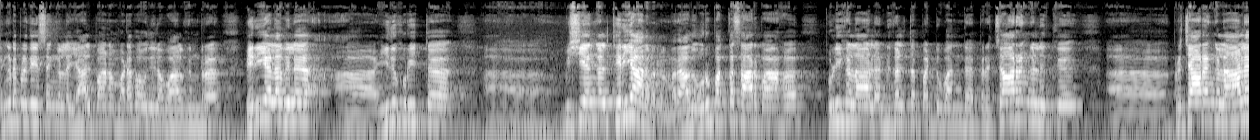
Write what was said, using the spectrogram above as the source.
எங்கட பிரதேசங்களில் யாழ்ப்பாணம் வடபகுதியில் வாழ்கின்ற பெரிய அளவில் இது குறித்த விஷயங்கள் தெரியாதவர்கள். அதாவது ஒரு பக்க சார்பாக புலிகளால் நிகழ்த்தப்பட்டு வந்த பிரச்சாரங்களுக்கு பிரச்சாரங்களால்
